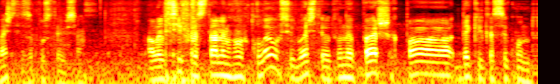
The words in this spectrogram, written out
Бачите, запустився. Але всі фрестайлінгових колеосів, бачите, от вони перших по декілька секунд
